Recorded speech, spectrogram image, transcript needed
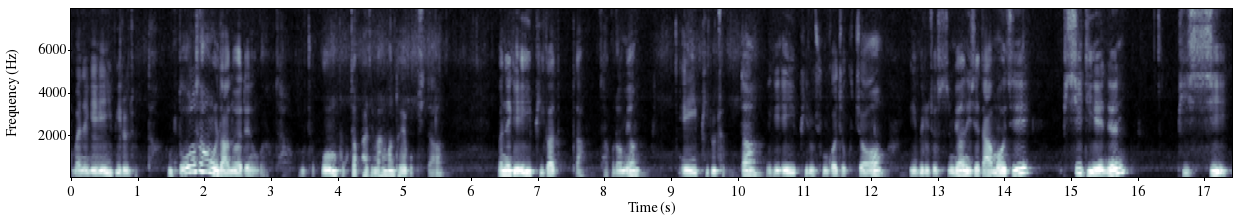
만약에 A, B를 줬다. 그럼 또 상황을 나눠야 되는 거야. 자, 그럼 조금 복잡하지만 한 번 더 해봅시다. 만약에 A, B가 있다. 자, 그러면 A, B를 줬다. 여기 A, B를 준 거죠. 그죠? A, B를 줬으면 이제 나머지 C, D에는 B, C,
